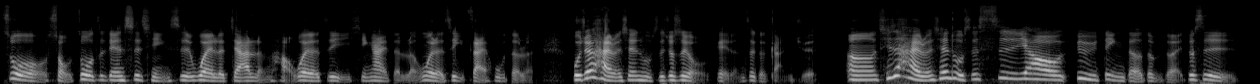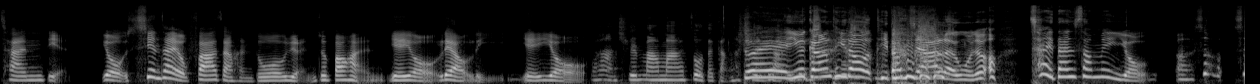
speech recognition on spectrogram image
做手作这件事情是为了家人好，为了自己心爱的人，为了自己在乎的人。我觉得海伦仙吐司就是有给人这个感觉。嗯，其实海伦仙吐司是要预定的，对不对？就是餐点有现在有发展很多元，就包含也有料理。也有，我想吃妈妈做的港式。对，因为刚刚提到提到家 人，我就哦，菜单上面有呃，是是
